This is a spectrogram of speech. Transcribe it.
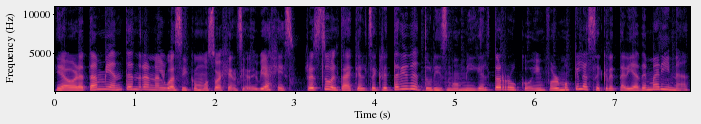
y ahora también tendrán algo así como su agencia de viajes. Resulta que el secretario de Turismo Miguel Torruco informó que la Secretaría de Marina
